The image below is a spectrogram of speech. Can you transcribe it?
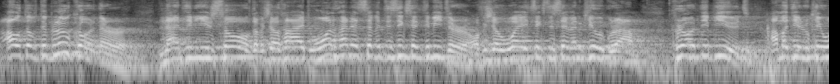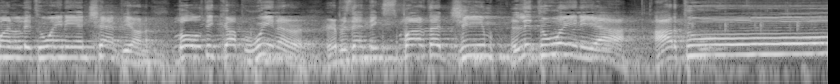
out of the blue corner, 19 years old, official height 176 centimeter, official weight 67 kilogram, pro debut, Amateur K1 Lithuanian champion, Baltic Cup winner, representing Sparta Gym Lithuania, Artur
